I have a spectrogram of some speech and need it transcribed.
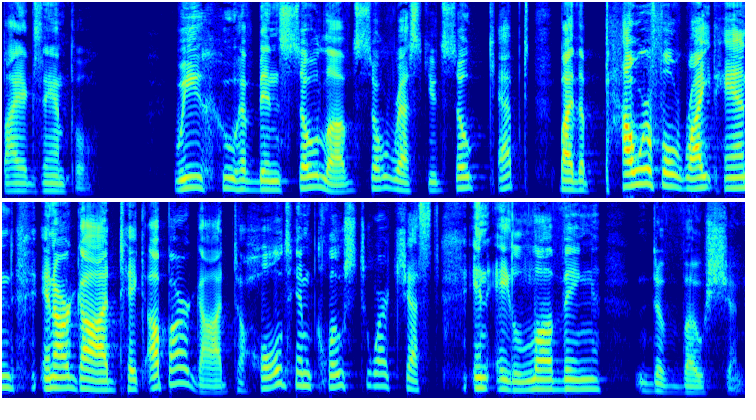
by example. We who have been so loved, so rescued, so kept by the powerful right hand in our God, take up our God to hold him close to our chest in a loving devotion.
